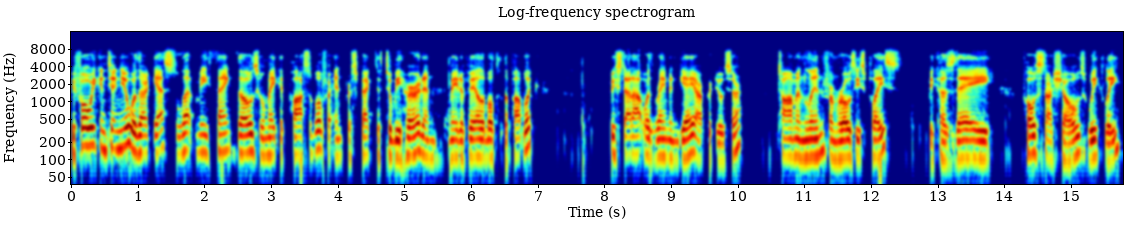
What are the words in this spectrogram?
Before we continue with our guests, let me thank those who make it possible for In Perspective to be heard and made available to the public. We start out with Raymond Gay, our producer, Tom and Lynn from Rosie's Place, because they post our shows weekly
